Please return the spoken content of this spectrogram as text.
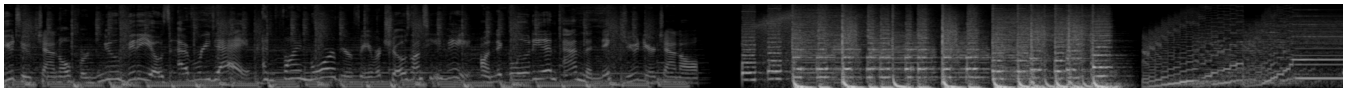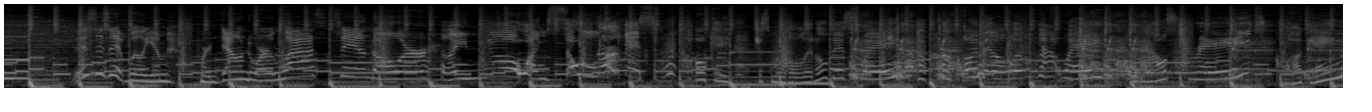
YouTube channel for new videos every day and find more of your favorite shows on TV on Nickelodeon and the Nick Jr. channel. We're down to our last sand dollar. I know, I'm so nervous. Okay, just move a little this way. Oh, now a little that way. Now straight. Claw game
